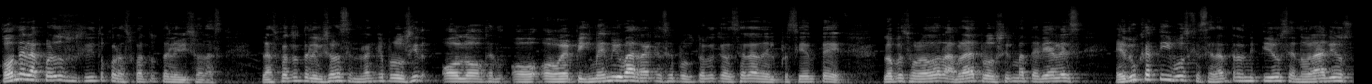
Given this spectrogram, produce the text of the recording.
con el acuerdo suscrito con las cuatro televisoras. Las cuatro televisoras tendrán que producir, o, lo, o, o Epigmenio Ibarra, que es el productor de cabecera del presidente López Obrador, habrá de producir materiales educativos que serán transmitidos en horarios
